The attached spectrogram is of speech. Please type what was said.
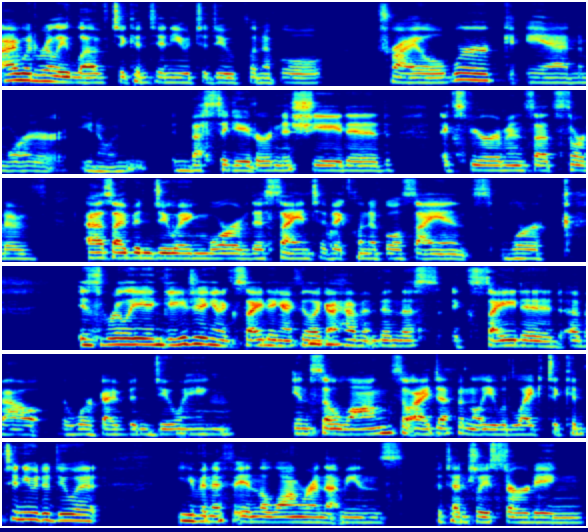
I would really love to continue to do clinical trial work and more, you know, investigator initiated experiments. That's sort of as I've been doing more of this scientific clinical science work is really engaging and exciting. I feel like I mm-hmm. haven't been this excited about the work I've been doing in so long. So I definitely would like to continue to do it even if in the long run that means potentially starting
